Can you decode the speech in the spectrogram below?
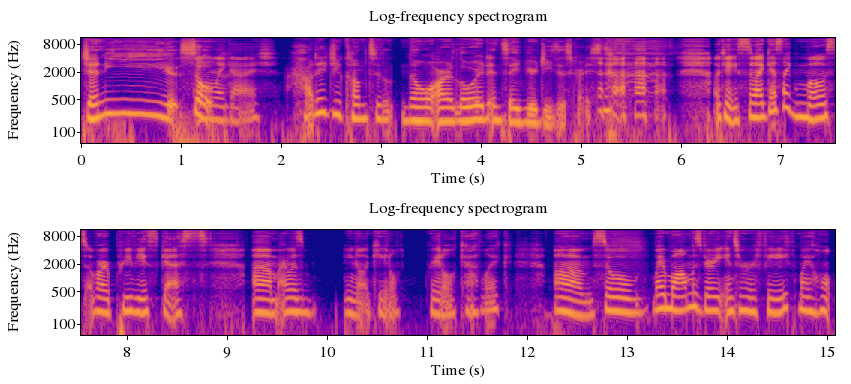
Jenny, so oh my gosh. how did you come to know our Lord and Savior Jesus Christ? okay, so I guess like most of our previous guests, um, I was, you know, a cradle, cradle Catholic. Um, so my mom was very into her faith, my whole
